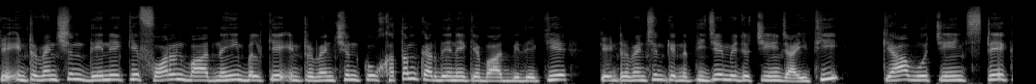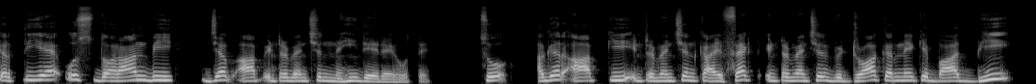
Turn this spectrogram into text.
कि इंटरवेंशन देने के फ़ौर बाद नहीं बल्कि इंटरवेंशन को ख़त्म कर देने के बाद भी देखिए कि इंटरवेंशन के नतीजे में जो चेंज आई थी क्या वो चेंज स्टे करती है उस दौरान भी जब आप इंटरवेंशन नहीं दे रहे होते? सो so, अगर आपकी इंटरवेंशन का इफ़ेक्ट इंटरवेंशन विड्रॉ करने के बाद भी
